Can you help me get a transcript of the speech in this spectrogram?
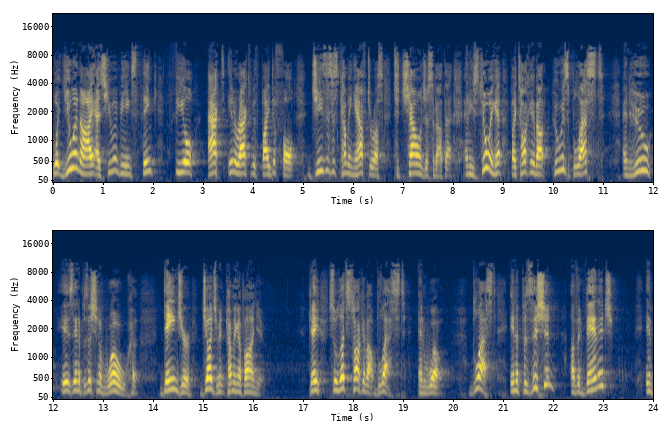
What you and I, as human beings, think, feel, act, interact with by default, Jesus is coming after us to challenge us about that. And he's doing it by talking about who is blessed and who is in a position of woe, danger, judgment coming upon you. Okay, so let's talk about blessed and woe. Blessed in a position of advantage, in,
